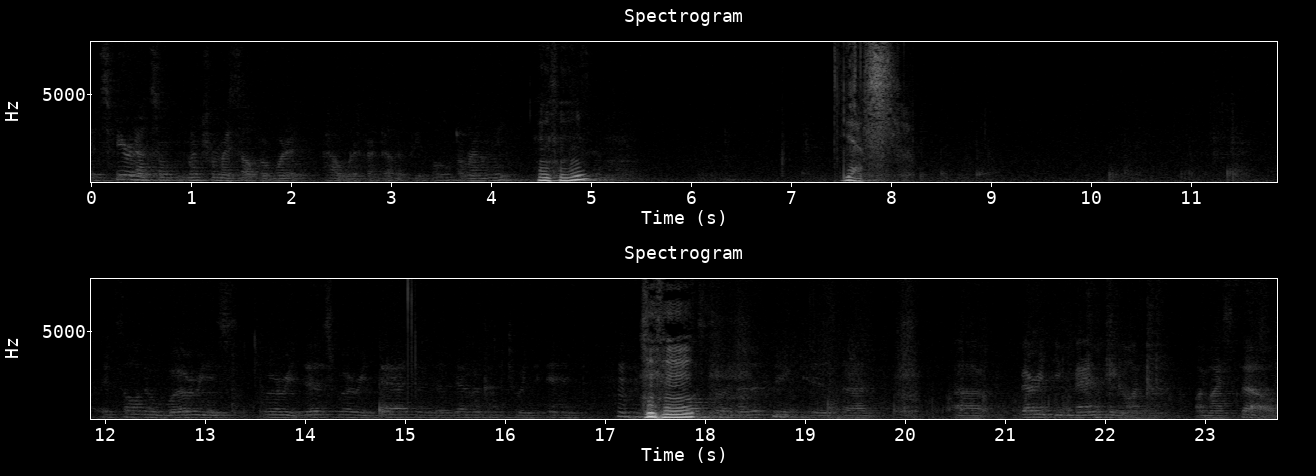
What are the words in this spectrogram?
it's fear not so much for myself, but what it, how it would affect other people around me. Mm-hmm. Yes. It's all the worries, worry this, worry that, and they never come to an end. Mm-hmm. Also, another thing is that uh, very demanding on on myself,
